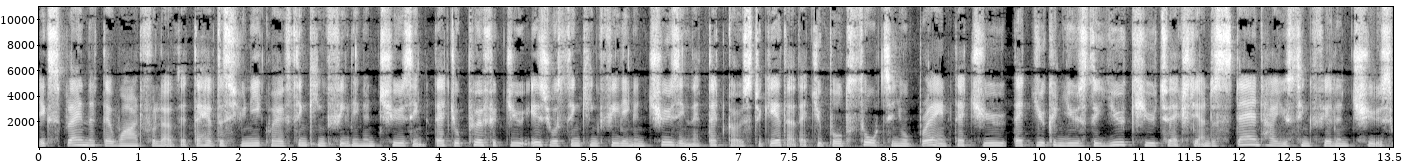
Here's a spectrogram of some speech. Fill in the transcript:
explain that they're wired for love, that they have this unique way of thinking, feeling, and choosing, that your perfect you is your thinking, feeling, and choosing, that that goes together, that you build thoughts in your brain, that you, that you can use the UQ to actually understand how you think, feel, and choose.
